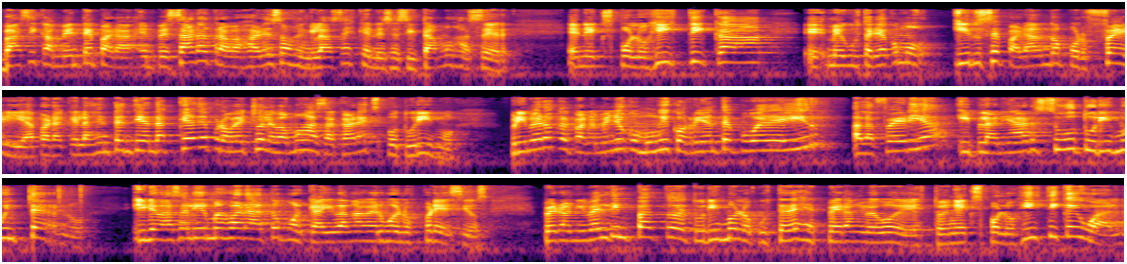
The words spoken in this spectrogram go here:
básicamente para empezar a trabajar esos enlaces que necesitamos hacer. En Expo Logística, eh, me gustaría como ir separando por feria para que la gente entienda qué de provecho le vamos a sacar a Expo Turismo. Primero que el panameño común y corriente puede ir a la feria y planear su turismo interno y le va a salir más barato porque ahí van a haber buenos precios. Pero a nivel de impacto de turismo, lo que ustedes esperan luego de esto, en Expo Logística igual,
